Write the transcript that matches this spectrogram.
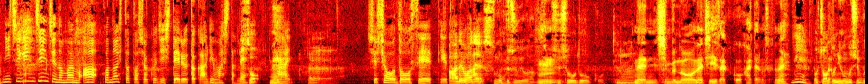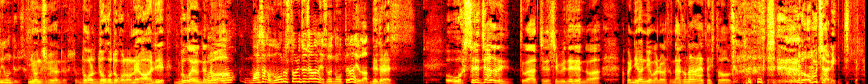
日銀人事の前も、あ、この人と食事してるとかありましたね。。そうねはい。首相同棲っていうあれはね、すごく重要なんですよ。首相動向っていうのは。ね、新聞のね、小さくこう書いてありますけどね。ねちゃんと日本の新聞読んでるじゃん。日本の新聞読んでる人。だから、どこどこのね、あり僕が読んでるこの、のはまさかウォールストリートジャーナルにそれ載ってないよ、だって。出てないです。オールストリートジャーナルとかあっちの新聞出てるのは、やっぱり日本にもありますけど、亡くなられた人を、オブチュアリーって言って、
